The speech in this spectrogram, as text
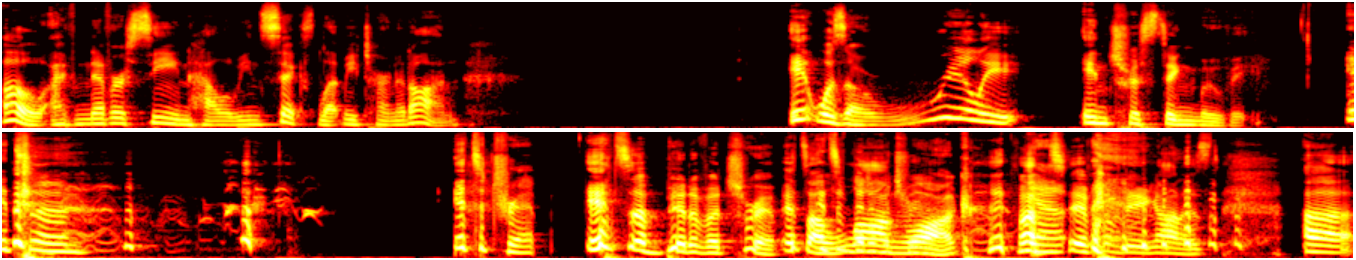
oh, I've never seen Halloween 6. Let me turn it on. It was a really interesting movie. It's a it's a trip. It's a bit of a trip. It's a It's a bit a long walk, if, I'm, if I'm being honest. Uh,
